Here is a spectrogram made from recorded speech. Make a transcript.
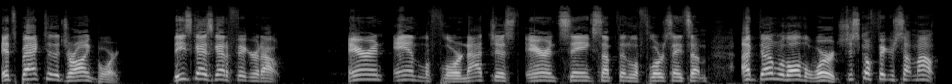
it's back to the drawing board. These guys got to figure it out. Aaron and LaFleur, not just Aaron saying something, LaFleur saying something. I'm done with all the words. Just go figure something out.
